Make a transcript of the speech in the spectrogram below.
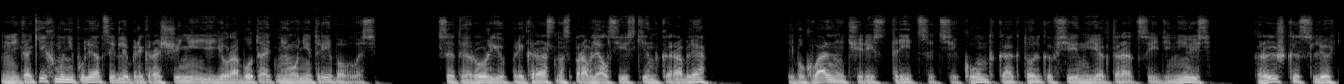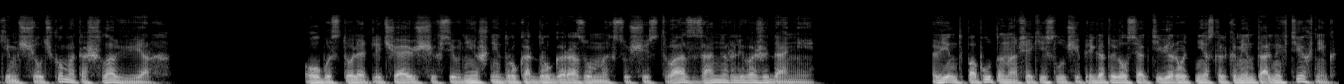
Никаких манипуляций для прекращения ее работы от него не требовалось. С этой ролью прекрасно справлялся и скин корабля, И буквально через 30 секунд, как только все инъекторы отсоединились, крышка с легким щелчком отошла вверх. Оба столь отличающихся внешне друг от друга разумных существа замерли в ожидании. Винт попутно на всякий случай приготовился активировать несколько ментальных техник,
